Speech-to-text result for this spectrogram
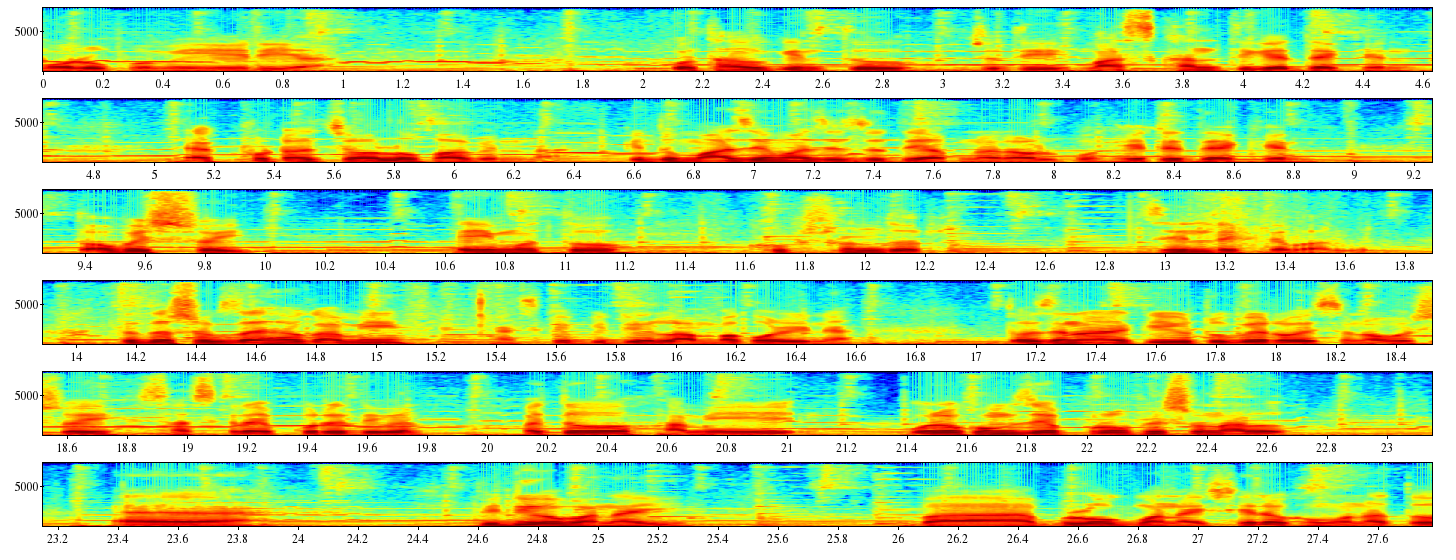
মরুভূমি এরিয়া। কোথাও কিন্তু যদি মাঝখান থেকে দেখেন, এক ফোঁটা জলও পাবেন না। কিন্তু মাঝে মাঝে যদি আপনারা অল্প হেঁটে দেখেন, তো অবশ্যই এই মতো খুব সুন্দর ঝিল দেখতে পারবেন। তো দর্শক, যাই হোক, আমি আজকে ভিডিও লম্বা করি না। তো যারা আর কি ইউটিউবে রয়েছেন, অবশ্যই সাবস্ক্রাইব করে দেবেন। হয়তো আমি ওরকম যে প্রফেশনাল ভিডিও বানাই বা ব্লগ বানাই সেরকমও না। তো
